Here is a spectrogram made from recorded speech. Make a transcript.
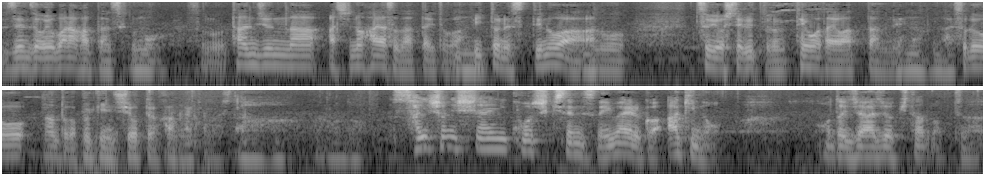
全然及ばなかったんですけども、うん、その単純な足の速さだったりとか、うん、フィットネスっていうのは、あの通用してるっていう手応えはあったんで、うん、それをなんとか武器にしようっていうのを考えてました最初に試合に公式戦ですね。いわゆるこう秋の本当にジャージを着たのっていうのは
